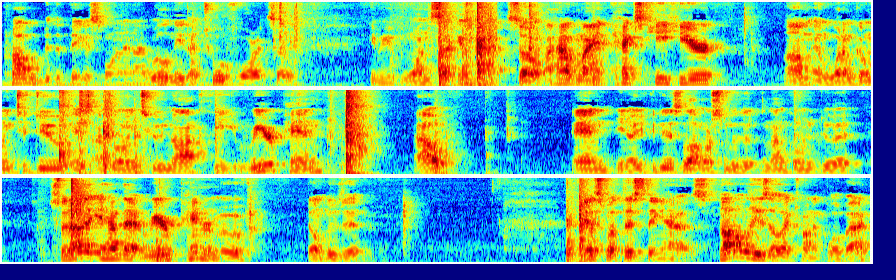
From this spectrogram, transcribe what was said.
probably the biggest one, and I will need a tool for it. So give me one second. So I have my hex key here. Um, and what I'm going to do is I'm going to knock the rear pin out and you know, you could do this a lot more smoother than I'm going to do it. So now that you have that rear pin removed, don't lose it. Guess what this thing has? Not only is electronic blowback,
